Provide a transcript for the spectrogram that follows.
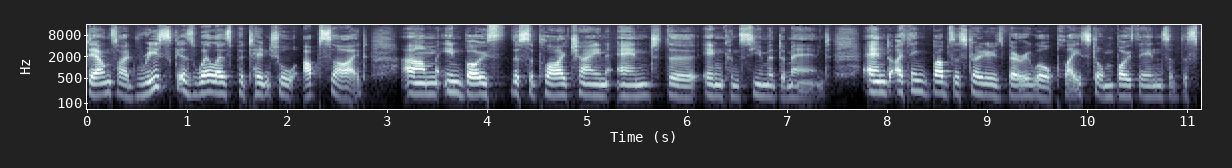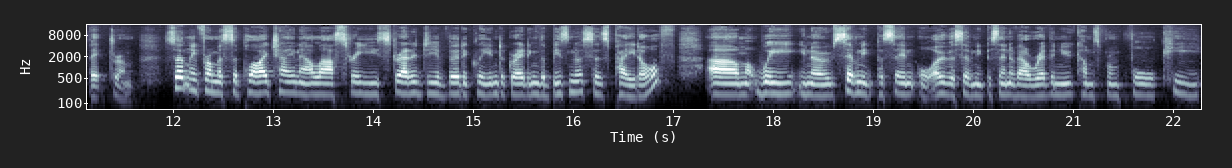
downside risk as well as potential upside um, in both the supply chain and the end consumer demand. And I think Bubs Australia is very well placed on both ends of the spectrum. Certainly from a supply chain, our last three-year strategy of vertically integrating the business has paid off. Um, we, you know, 70% or over 70% of our revenue comes from four key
